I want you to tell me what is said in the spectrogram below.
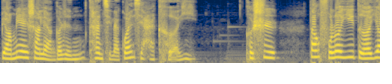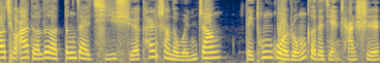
表面上两个人看起来关系还可以，可是当弗洛伊德要求阿德勒登在其学刊上的文章得通过荣格的检查时，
